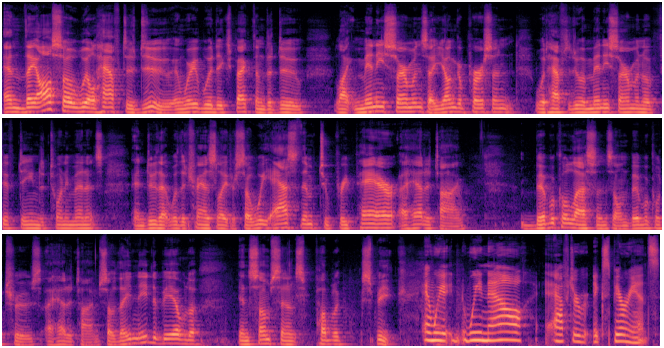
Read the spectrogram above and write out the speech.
and they also will have to do, and we would expect them to do like mini sermons. A younger person would have to do a mini sermon of 15 to 20 minutes and do that with a translator. So we ask them to prepare ahead of time biblical lessons on biblical truths ahead of time. So they need to be able to, in some sense, public speak. And we we now, after experience,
